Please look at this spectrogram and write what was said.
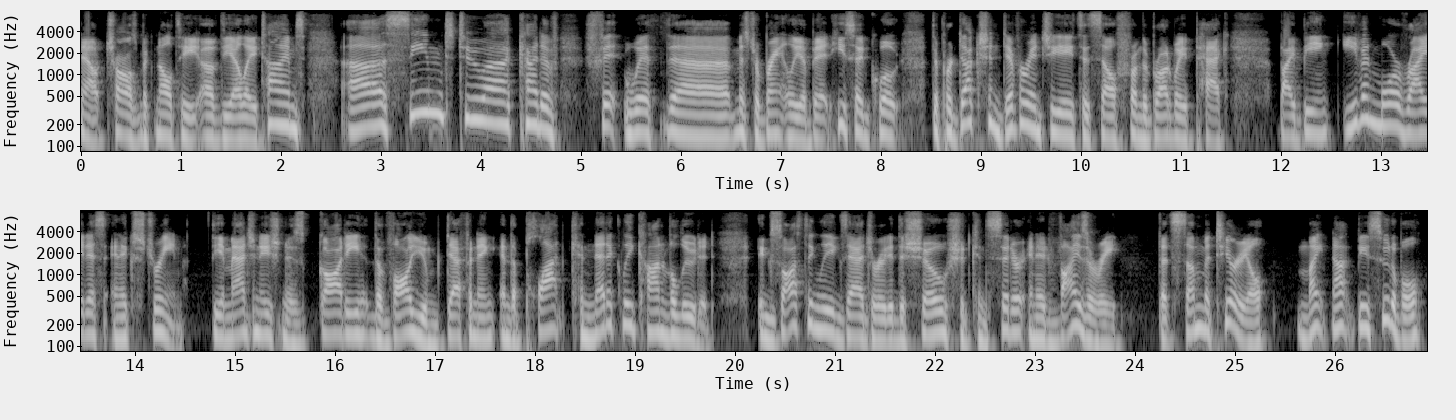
Now, Charles McNulty of the LA Times uh, seemed to uh, kind of fit with uh, Mr. Brantley a bit. He said, quote, the production differentiates itself from the Broadway pack by being even more riotous and extreme. The imagination is gaudy, the volume deafening, and the plot kinetically convoluted. Exhaustingly exaggerated, the show should consider an advisory that some material might not be suitable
